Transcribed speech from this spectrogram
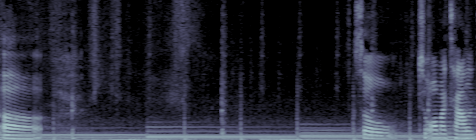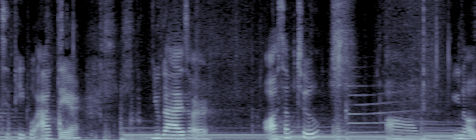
Uh, so, to all my talented people out there, you guys are awesome too. Um, you know,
